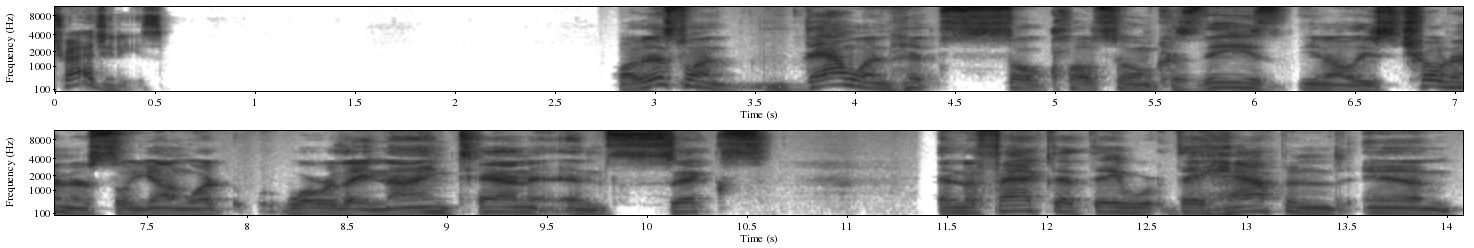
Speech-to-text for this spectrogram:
tragedies. Well, this one, that one hits so close to home because these, you know, these children are so young. What, what were they? Nine, ten, and six, and the fact that they were they happened in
